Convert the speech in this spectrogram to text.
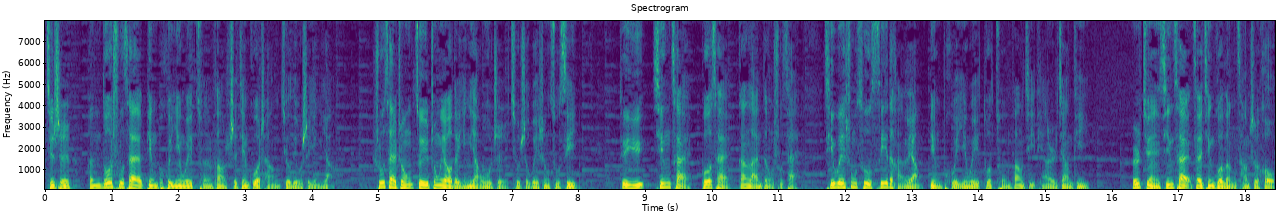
其实，很多蔬菜并不会因为存放时间过长就流失营养。蔬菜中最重要的营养物质就是维生素 C。对于青菜、菠菜、甘蓝等蔬菜，其维生素 C 的含量并不会因为多存放几天而降低。而卷心菜在经过冷藏之后，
